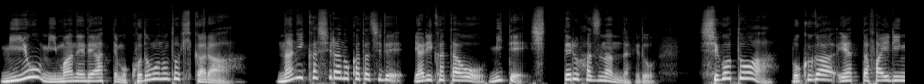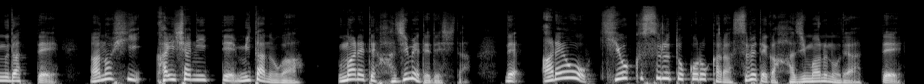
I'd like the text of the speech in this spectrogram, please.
見よう見真似であっても子供の時から何かしらの形でやり方を見て知ってるはずなんだけど、仕事は僕がやったファイリングだって、あの日会社に行って見たのが生まれて初めてでした。で、あれを記憶するところから全てが始まるのであって、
